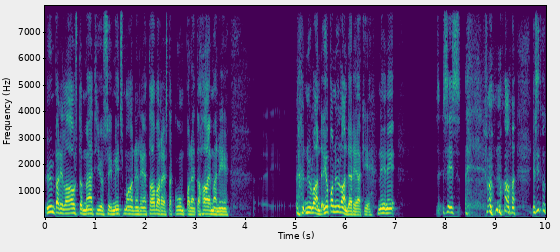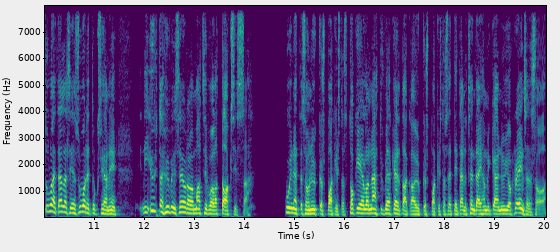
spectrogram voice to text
ympärillä Auston Matthewsia, Mitch Marneria ja tavareista kumppaneita Haimania, Nylander, jopa Nylanderiakin. Niin, niin siis, ja sitten kun tulee tällaisia suorituksia, niin, niin yhtä hyvin seuraava matsi voi olla taksissa kuin että se on ykköspakistossa. Toki ei olla nähty vielä kertaakaan ykköspakistossa, ettei tämä nyt sentään ihan mikään New York Rangers ole.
